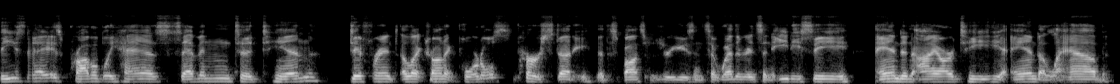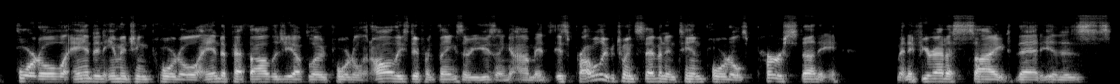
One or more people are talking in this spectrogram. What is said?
these days probably has seven to 10 different electronic portals per study that the sponsors are using. So whether it's an EDC and an IRT and a lab portal and an imaging portal and a pathology upload portal and all these different things they're using. Um, it, it's probably between seven and 10 portals per study. And if you're at a site that is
